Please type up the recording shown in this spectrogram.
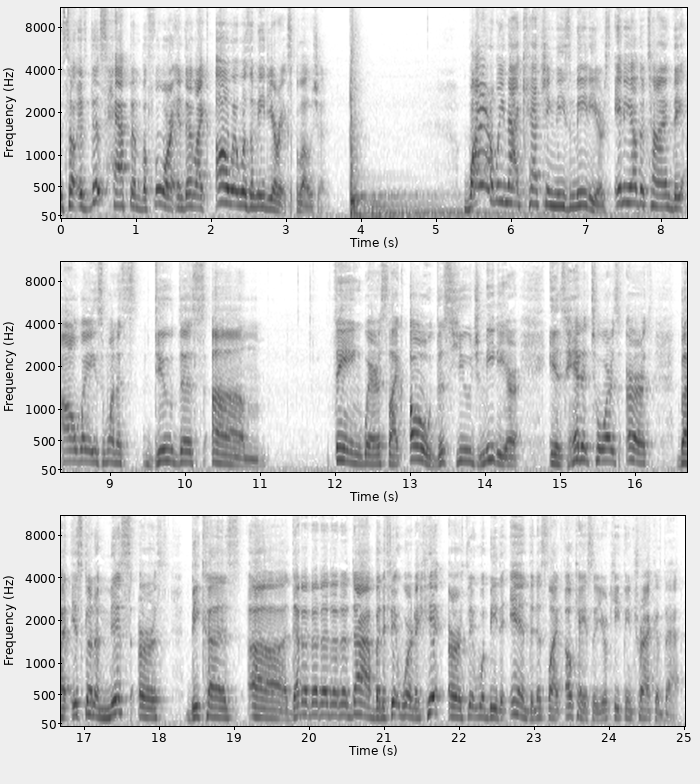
So if this happened before and they're like, oh, it was a meteor explosion. Why are we not catching these meteors? Any other time they always want to do this um thing where it's like, oh, this huge meteor is headed towards Earth, but it's gonna miss Earth because uh da da da da da da da. But if it were to hit Earth, it would be the end. And it's like, okay, so you're keeping track of that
